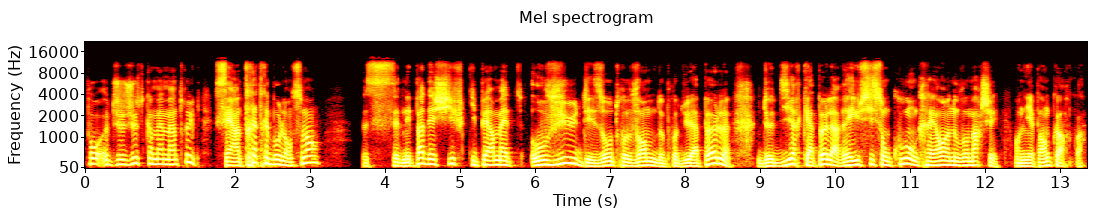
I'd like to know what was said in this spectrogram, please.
pour juste quand même un truc, c'est un très très beau lancement. Ce n'est pas des chiffres qui permettent, au vu des autres ventes de produits Apple, de dire qu'Apple a réussi son coup en créant un nouveau marché. On n'y est pas encore, quoi.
